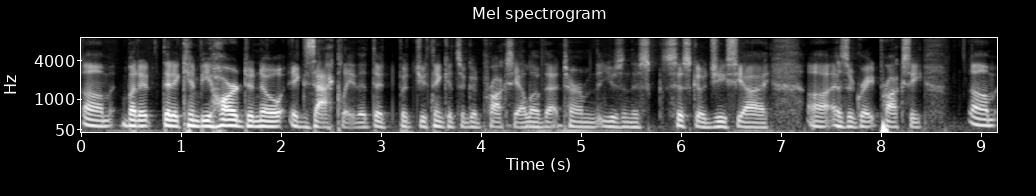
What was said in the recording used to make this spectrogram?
um, but it, that it can be hard to know exactly that, that. But you think it's a good proxy. I love that term using this Cisco GCI uh, as a great proxy. Um,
